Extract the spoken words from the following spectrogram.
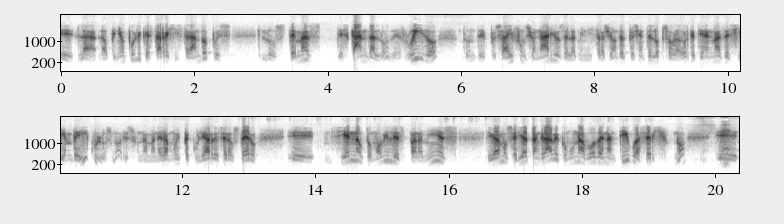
eh, la, la opinión pública está registrando pues los temas de escándalo, de ruido, donde pues hay funcionarios de la administración del presidente López Obrador que tienen más de 100 vehículos, ¿no? Es una manera muy peculiar de ser austero. Eh, 100 automóviles para mí es digamos, sería tan grave como una boda en Antigua, Sergio, ¿no? Eh, eh,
